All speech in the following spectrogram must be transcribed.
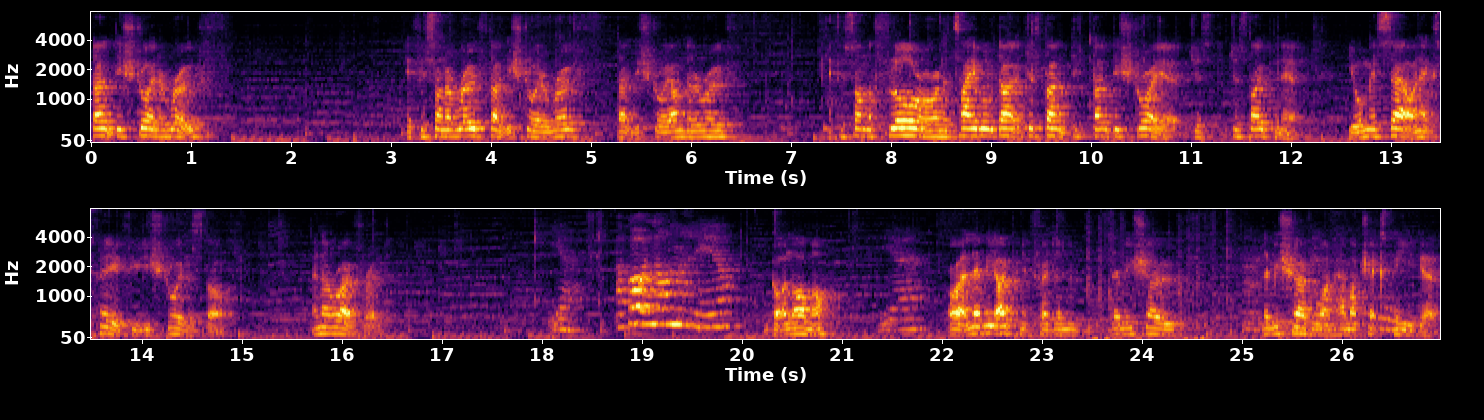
Don't destroy the roof. If it's on a roof, don't destroy the roof. Don't destroy under the roof. If it's on the floor or on a table, don't just don't don't destroy it. Just just open it. You'll miss out on XP if you destroy the stuff. Ain't that right, Fred? Yeah. I got a llama here. You got a llama. Yeah. All right, let me open it, Fred, and let me show let me show everyone how much XP you get.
